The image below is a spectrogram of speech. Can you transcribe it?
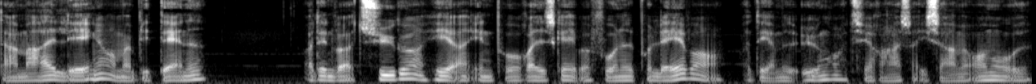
der er meget længere om at blive dannet, og den var tykkere her end på redskaber fundet på lavere og dermed yngre terrasser i samme område.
